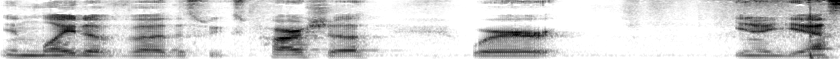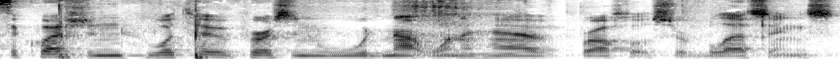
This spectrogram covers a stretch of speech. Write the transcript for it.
in light of uh, this week's Parsha, where you know, you ask the question, what type of person would not want to have brachos or blessings?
